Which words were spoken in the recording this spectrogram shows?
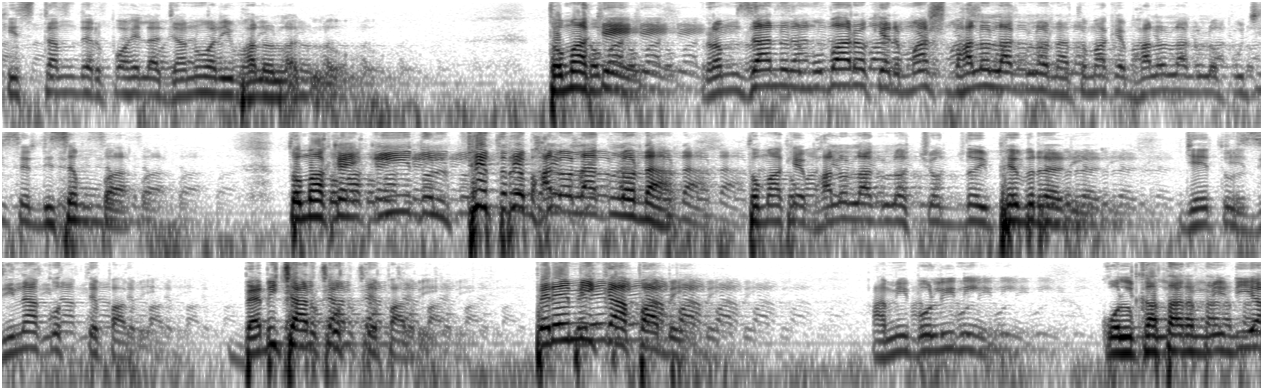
খ্রিস্টানদের পহেলা জানুয়ারি ভালো লাগল। তোমাকে রমজানুল মুবারকের মাস ভালো লাগল না? তোমাকে ভালো লাগল পঁচিশে ডিসেম্বর? তোমাকে ঈদ উল ফিত্র ভালো লাগল না? তোমাকে ভালো লাগল চোদ্দই ফেব্রুয়ারি। যেহেতু জিনা করতে পাবে ব্যবিচার করতে পাবে প্রেমিকা পাবে। আমি বলিনি কলকাতার মিডিয়া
